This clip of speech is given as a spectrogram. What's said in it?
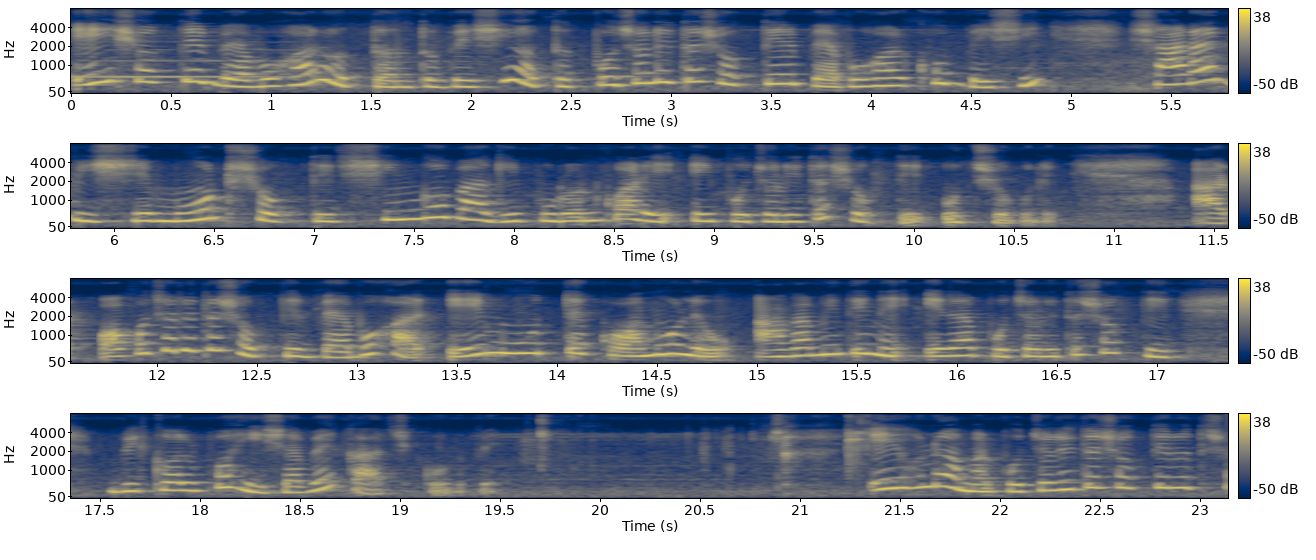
এই শক্তির ব্যবহার অত্যন্ত বেশি, অর্থাৎ প্রচলিত শক্তির ব্যবহার খুব বেশি। সারা বিশ্বে মোট শক্তির সিংহভাগই পূরণ করে এই প্রচলিত শক্তির উৎসগুলি। আর অপচলিত শক্তির ব্যবহার এই মুহূর্তে কম হলেও আগামী দিনে এরা প্রচলিত শক্তির বিকল্প হিসাবে কাজ করবে। এই হলো আমার প্রচলিত শক্তির উৎস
